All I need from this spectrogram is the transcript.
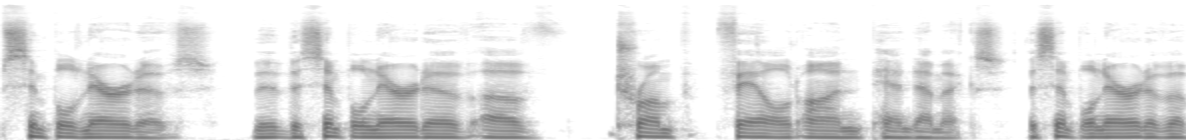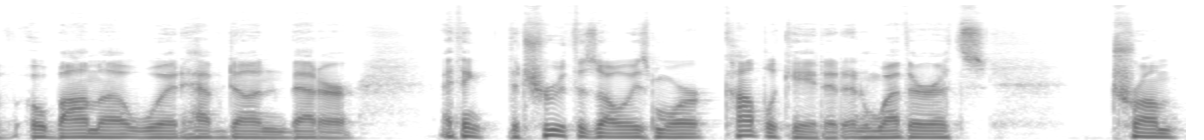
simple narratives. The the simple narrative of Trump failed on pandemics. The simple narrative of Obama would have done better. I think the truth is always more complicated and whether it's Trump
